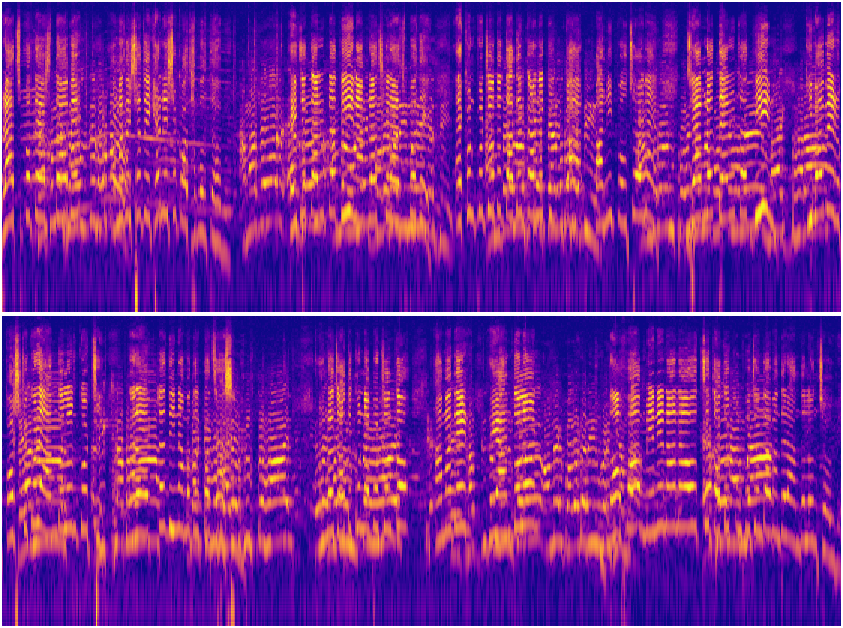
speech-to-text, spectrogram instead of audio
রাজপথে আসতে হবে আমাদের সাথে এখানে এসে কথা বলতে হবে। এই যে তেরোটা দিন আমরা আজকে রাজপথে। এখন পর্যন্ত তাদের কারণে কি পা- পানি পৌঁছায় নাই? যে আমরা তেরোটা দিন কীভাবে কষ্ট করে আন্দোলন করছি তারা দিন আমাদের কাছে আসে আমরা যতক্ষণ না পর্যন্ত আমাদের এই আন্দোলন দফা মেনে না নেওয়া হচ্ছে ততক্ষণ পর্যন্ত আমাদের আন্দোলন চলবে।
